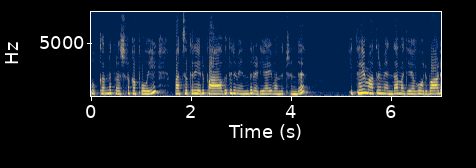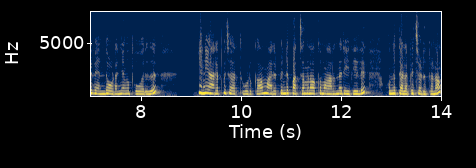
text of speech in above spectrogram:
കുക്കറിന്റെ പ്രഷറൊക്കെ പോയി പച്ചക്കറി ഒരു പാകത്തിന് വെന്ത് റെഡിയായി വന്നിട്ടുണ്ട്. ഇത്രയും മാത്രം വെന്താൽ മതിയാകും. ഒരുപാട് വെന്ത് ഉടഞ്ഞങ്ങ് പോരുത് ഇനി അരപ്പ് ചേർത്ത് കൊടുക്കാം. അരപ്പിന്റെ പച്ചമണമൊക്കെ മാറുന്ന രീതിയിൽ ഒന്ന് തിളപ്പിച്ചെടുക്കണം.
